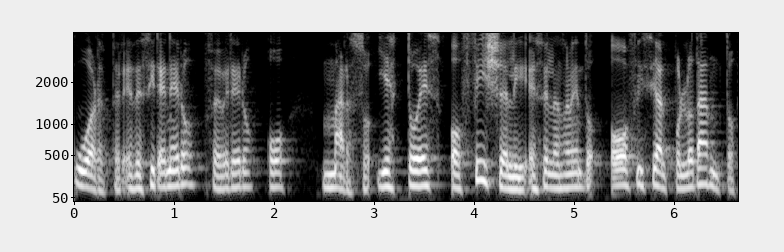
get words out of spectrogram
quarter, es decir, enero, febrero o marzo. Y esto es officially, es el lanzamiento oficial. Por lo tanto,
